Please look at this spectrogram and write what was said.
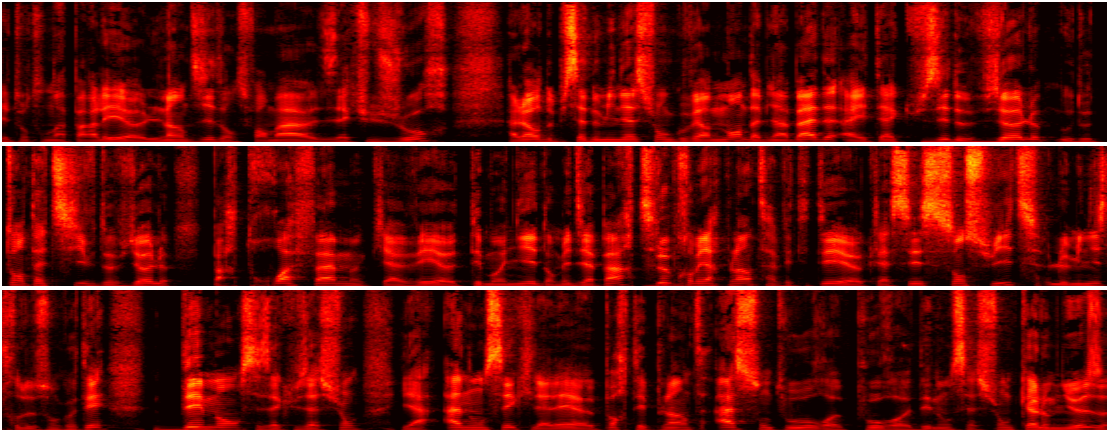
et dont on a parlé euh, lundi dans ce format des Actus du jour. Alors, depuis sa nomination au gouvernement, Damien Abad a été accusé de viol ou de tentative de viol par trois femmes qui avaient témoigné dans Mediapart. Deux premières plaintes avaient été classées sans suite. Le ministre de son côté dément ces accusations et a annoncé qu'il allait euh, porter plainte à son tour pour euh, dénonciation calomnieuse.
